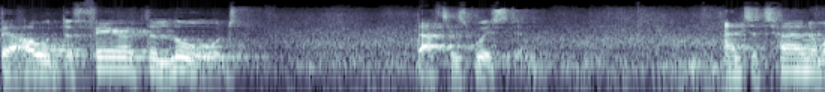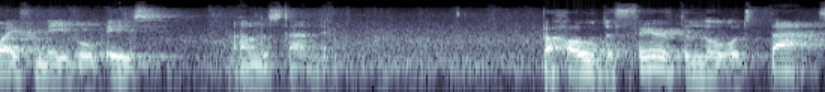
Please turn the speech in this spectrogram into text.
Behold, the fear of the Lord, that is wisdom. And to turn away from evil is understanding. Behold, the fear of the Lord, that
